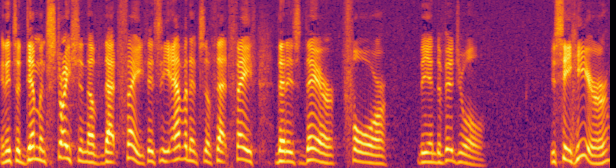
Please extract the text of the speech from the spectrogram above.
And it's a demonstration of that faith. It's the evidence of that faith that is there for the individual. You see, here,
